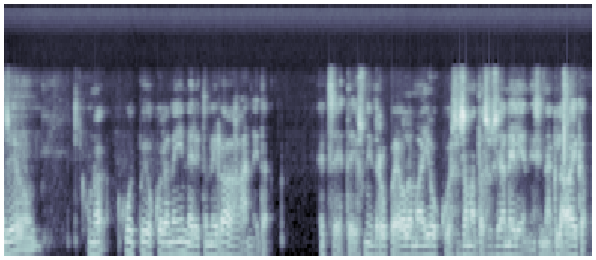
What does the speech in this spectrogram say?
No se on, kun huippujoukkueilla ne innerit on niin raaha niitä, että se, että jos niitä rupeaa olemaan joukkueessa samantasoisia neljä, niin siinä kyllä aika,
